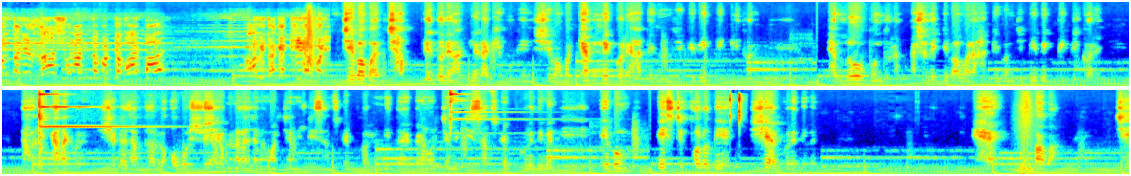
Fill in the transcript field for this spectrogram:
সন্তানের লাশ শনাক্ত করতে ভয় পায়? আমি তাকে ঘৃণা করি। যে বাবা ধরে আগলে রাখে বুকে সে বাবা কেমনে করে হাটে গঞ্জে বিবেক বিক্রি করে? হ্যালো বন্ধুরা, আসলে কি বাবারা হাটে গঞ্জে বিবেক বিক্রি করে? তাহলে কারা করে? সেটা জানতে অবশ্যই আপনারা আমার চ্যানেলটি সাবস্ক্রাইব দয়া করে আমার চ্যানেলটি সাবস্ক্রাইব করে দিবেন এবং পেজটি ফলো দিয়ে শেয়ার করে দিবেন। হ্যাঁ বাবা, যে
